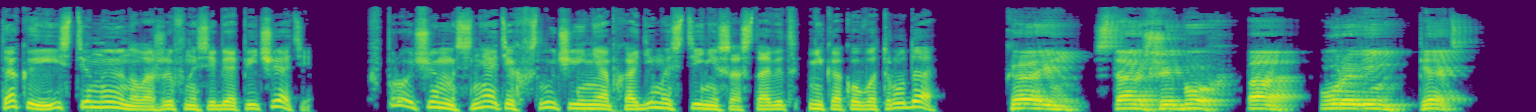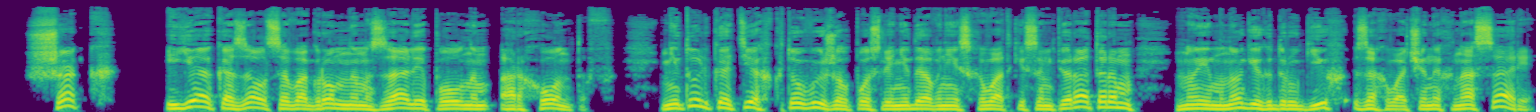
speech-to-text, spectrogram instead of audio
так и истинную, наложив на себя печати. Впрочем, снять их в случае необходимости не составит никакого труда. Каин, старший бог, А, уровень 5. Шаг, и я оказался в огромном зале, полном архонтов. Не только тех, кто выжил после недавней схватки с императором, но и многих других, захваченных на Саре.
